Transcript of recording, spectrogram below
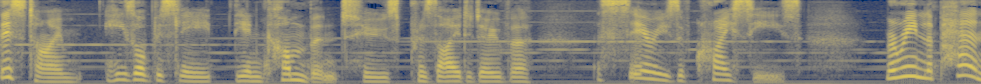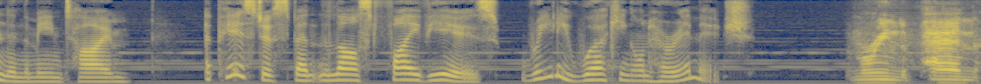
This time, he's obviously the incumbent who's presided over a series of crises. Marine Le Pen, in the meantime, appears to have spent the last five years really working on her image. Marine Le Pen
